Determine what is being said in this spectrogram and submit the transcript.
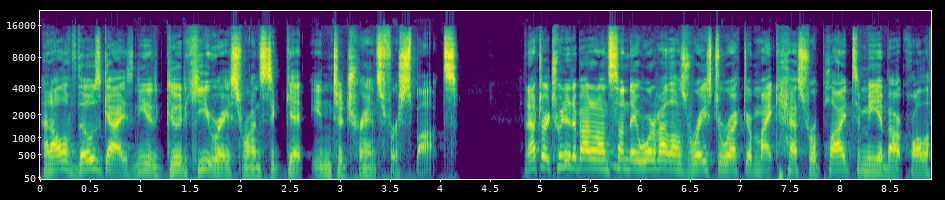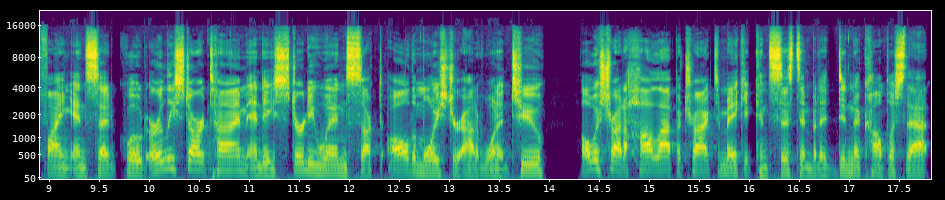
And all of those guys needed good heat race runs to get into transfer spots. And after I tweeted about it on Sunday, World of Outlaws race director Mike Hess replied to me about qualifying and said, quote, early start time and a sturdy wind sucked all the moisture out of one and two. Always try to hot lap a track to make it consistent, but it didn't accomplish that.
